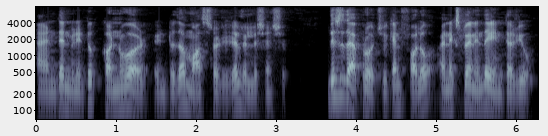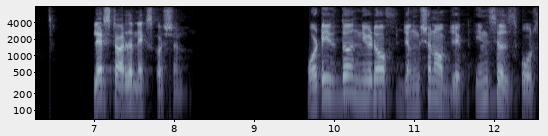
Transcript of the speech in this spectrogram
and then we need to convert into the master detail relationship. This is the approach we can follow and explain in the interview. Let's start the next question. What is the need of junction object in Salesforce?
